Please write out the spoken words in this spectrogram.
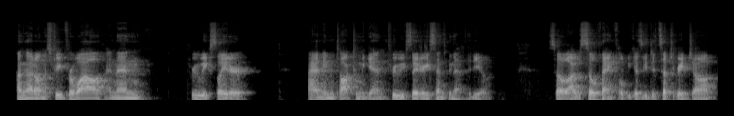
hung out on the street for a while, and then three weeks later, I hadn't even talked to him again. Three weeks later, he sends me that video. So I was so thankful because he did such a great job,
